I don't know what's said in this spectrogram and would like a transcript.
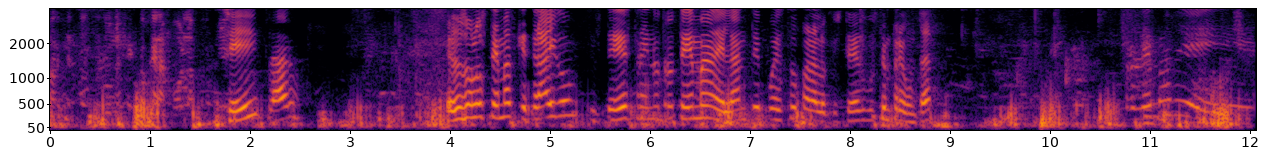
parte entonces de un efecto carambola. Sí, claro. Esos son los temas que traigo. Si ustedes traen otro tema, adelante puesto para lo que ustedes gusten preguntar. El problema de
